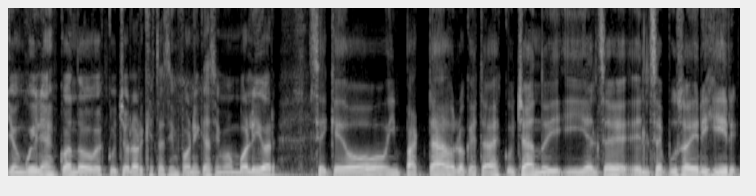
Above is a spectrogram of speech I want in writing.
John Williams cuando escuchó la Orquesta Sinfónica Simón Bolívar se quedó impactado lo que estaba escuchando y, y él se él se puso a dirigir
